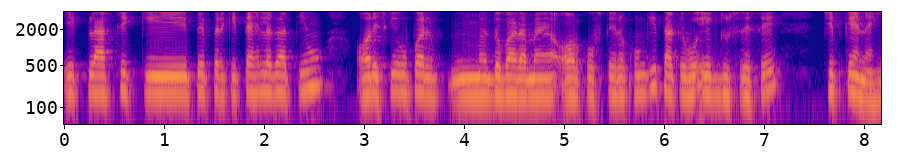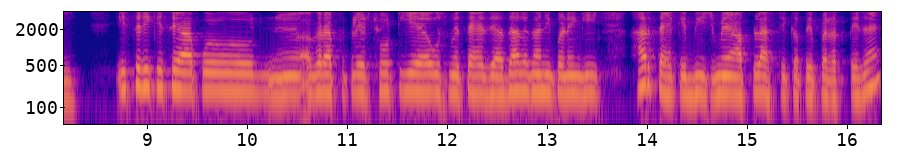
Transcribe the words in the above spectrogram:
एक प्लास्टिक की पेपर की तह लगाती हूँ और इसके ऊपर दोबारा मैं और कोफ्ते रखूँगी ताकि वो एक दूसरे से चिपके नहीं। इस तरीके से आपको अगर आपकी प्लेट छोटी है, उसमें तह ज़्यादा लगानी पड़ेगी। हर तह के बीच में आप प्लास्टिक का पेपर रखते जाएँ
